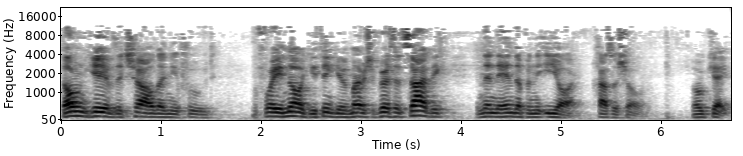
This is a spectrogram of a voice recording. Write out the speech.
don't give the child any food. Before you know it, you think you're Mamish Gerset Tzaddik, and then they end up in the ER. Chas Shalom. Okay.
